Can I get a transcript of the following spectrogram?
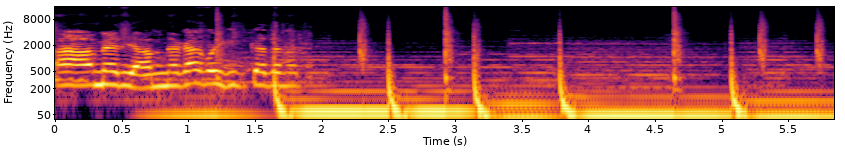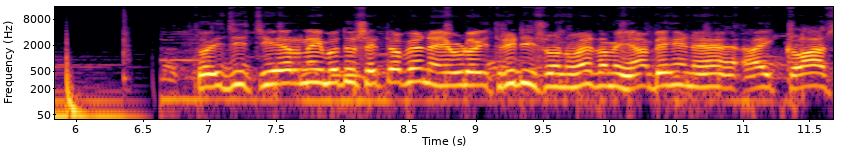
હા અમે અમને કા કોઈ ખીચકાતા નથી તો એ જે ચેર ને બધું સેટઅપ હે ને, એવડો એ થ્રી ડી શો નું હે. તમે ત્યાં બેસીને આ ક્લાસ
